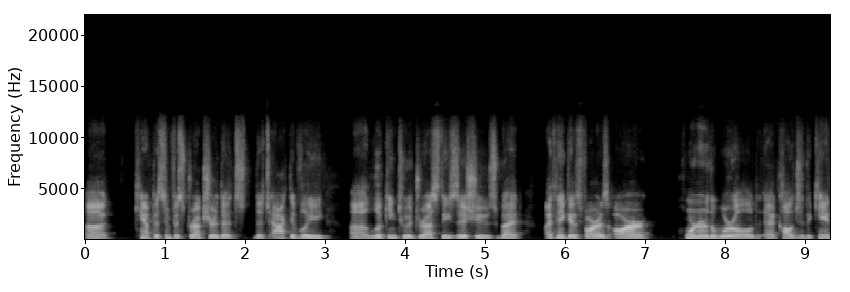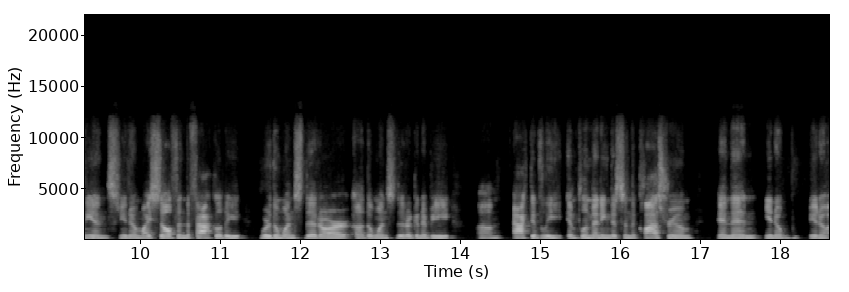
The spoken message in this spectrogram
uh, campus infrastructure that's that's actively uh, looking to address these issues. But I think as far as our corner of the world at College of the Canyons, you know, myself and the faculty, we're the ones that are uh, the ones that are going to be um, actively implementing this in the classroom and then you know you know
